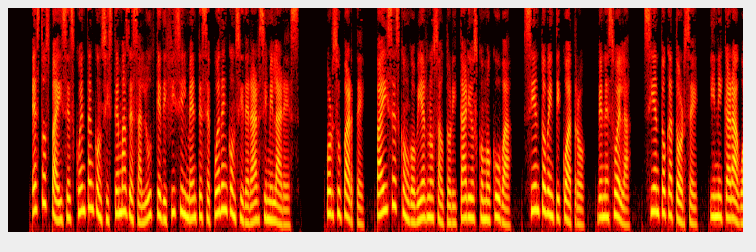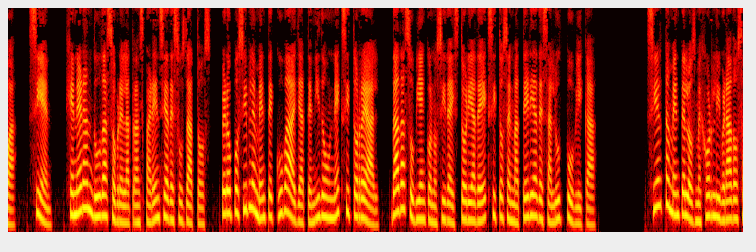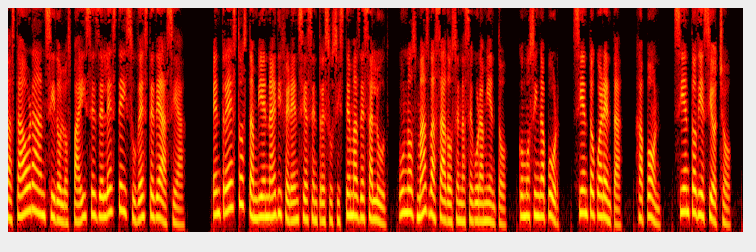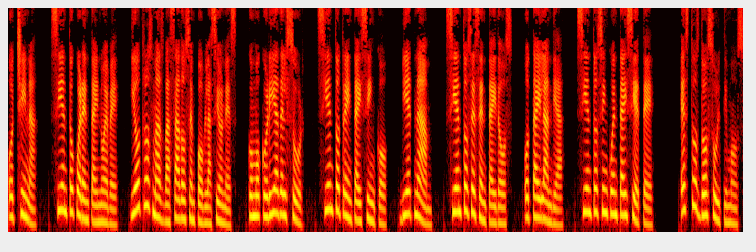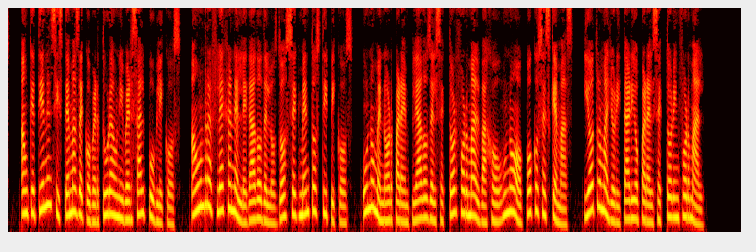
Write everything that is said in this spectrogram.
Estos países cuentan con sistemas de salud que difícilmente se pueden considerar similares. Por su parte, países con gobiernos autoritarios como Cuba, 124, Venezuela, 114, y Nicaragua, 100, generan dudas sobre la transparencia de sus datos, pero posiblemente Cuba haya tenido un éxito real, dada su bien conocida historia de éxitos en materia de salud pública. Ciertamente los mejor librados hasta ahora han sido los países del este y sudeste de Asia. Entre estos también hay diferencias entre sus sistemas de salud, unos más basados en aseguramiento, como Singapur, 140, Japón, 118, o China, 149, y otros más basados en poblaciones, como Corea del Sur, 135, Vietnam, 162, o Tailandia, 157. Estos dos últimos, aunque tienen sistemas de cobertura universal públicos, aún reflejan el legado de los dos segmentos típicos, uno menor para empleados del sector formal bajo uno o pocos esquemas, y otro mayoritario para el sector informal.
